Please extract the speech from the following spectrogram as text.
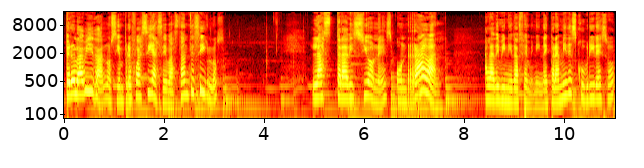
Pero la vida no siempre fue así, hace bastantes siglos. Las tradiciones honraban a la divinidad femenina. Y para mí descubrir eso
